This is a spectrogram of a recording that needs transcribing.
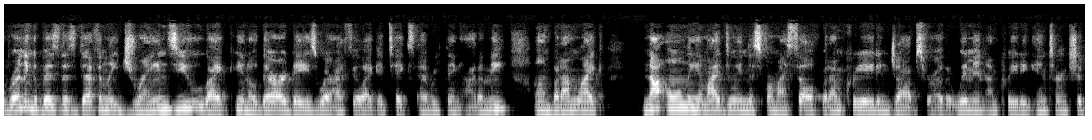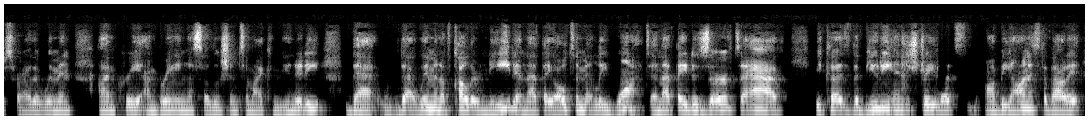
running a business definitely drains you. Like you know there are days where i feel like it takes everything out of me. Um but i'm like not only am I doing this for myself, but I'm creating jobs for other women. I'm creating internships for other women. I'm create I'm bringing a solution to my community that that women of color need and that they ultimately want and that they deserve to have because the beauty industry, let's I'll be honest about it,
